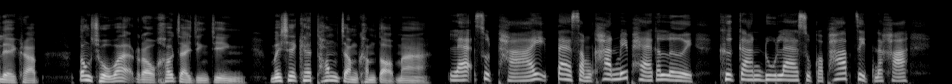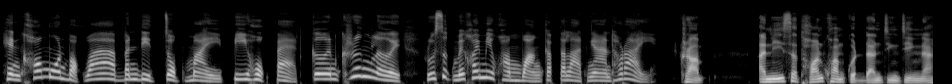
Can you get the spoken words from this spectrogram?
เลยครับ ต้องโชว์ว่าเราเข้าใจจริง ๆ ไม่ใช่แค่ท่องจำคำตอบมา และสุดท้ายแต่สำคัญไม่แพ้กันเลย คือการดูแลสุขภาพจิตนะคะ เห็นข้อมูลบอกว่าบัณฑิตจบใหม่ปี 68 เกินครึ่งเลย รู้สึกไม่ค่อยมีความหวังกับตลาดงานเท่าไหร่ ครับ อันนี้สะท้อนความกดดันจริง ๆ นะ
